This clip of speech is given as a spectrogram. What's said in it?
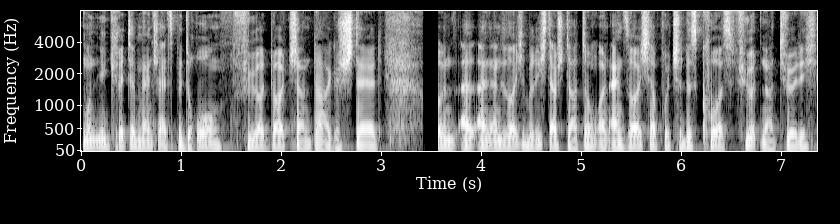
migrierte Menschen als Bedrohung für Deutschland dargestellt. Und eine solche Berichterstattung und ein solcher politischer Diskurs führt natürlich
